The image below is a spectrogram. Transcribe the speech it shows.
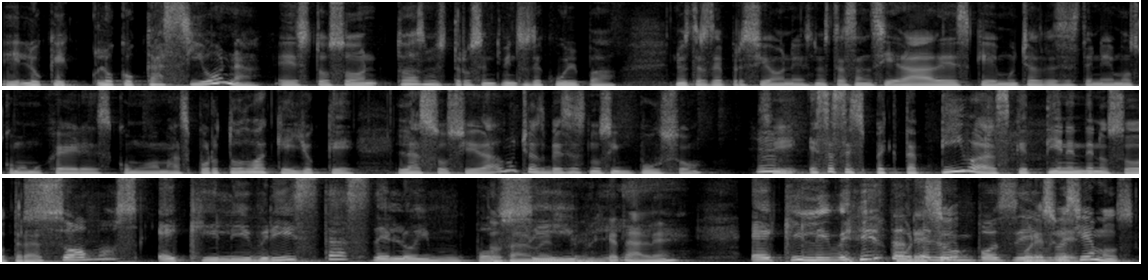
eh, lo, que, lo que ocasiona esto son todos nuestros sentimientos de culpa, nuestras depresiones, nuestras ansiedades que muchas veces tenemos como mujeres, como mamás, por todo aquello que la sociedad muchas veces nos impuso, ¿sí? Esas expectativas que tienen de nosotras. Somos equilibristas de lo Totalmente. imposible. ¿Qué tal, eh? Equilibristas Por de eso, lo imposible. por eso decíamos,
